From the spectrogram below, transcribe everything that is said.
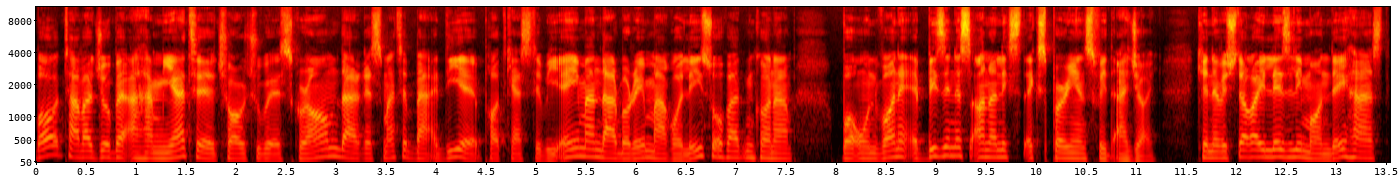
با توجه به اهمیت چارچوب Scrum در قسمت بعدی پادکست BA من درباره مقاله ای صحبت می کنم با عنوان A Business Analyst Experience with Agile که نوشته آقای لزلی ماندی هست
